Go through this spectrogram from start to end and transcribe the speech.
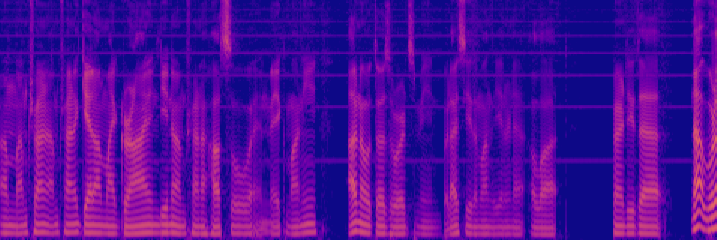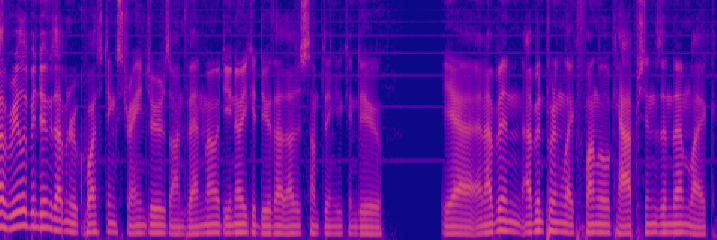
Um, I'm trying. I'm trying to get on my grind. You know, I'm trying to hustle and make money. I don't know what those words mean, but I see them on the internet a lot. Trying to do that. Not what I've really been doing is I've been requesting strangers on Venmo. Do you know you could do that? That is something you can do. Yeah, and I've been I've been putting like fun little captions in them, like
